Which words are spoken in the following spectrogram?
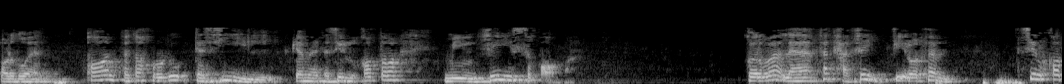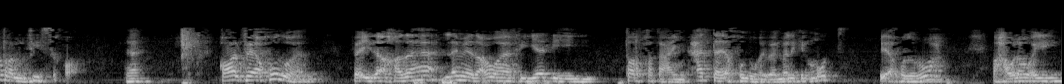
ورضوان. قال فتخرج تسيل كما تسيل القطرة من في سقاء قربة لها فتحة في في والفم تسيل القطرة من في سقاء قال فيأخذها فإذا أخذها لم يدعوها في يده طرفة عين حتى يأخذها. يبقى الملك الموت يأخذ الروح وحوله إيه؟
